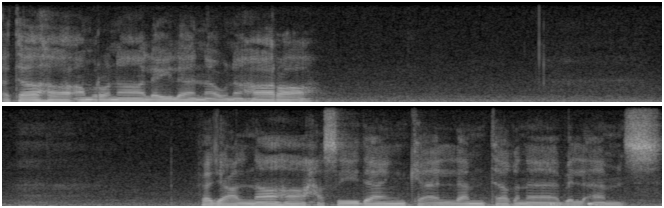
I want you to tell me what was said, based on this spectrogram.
أتاها أمرنا ليلا أو نهارا. فجعلناها حصيدا كأن لم تغن بالأمس.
